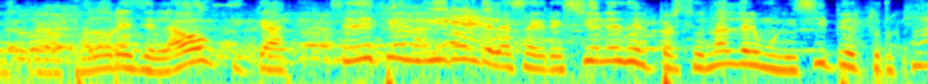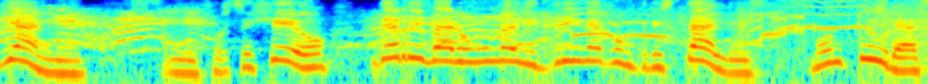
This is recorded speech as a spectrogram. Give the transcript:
Los trabajadores de la óptica se defendieron de las agresiones del personal del municipio turquillano y en el forcejeo derribaron una vitrina con cristales, monturas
